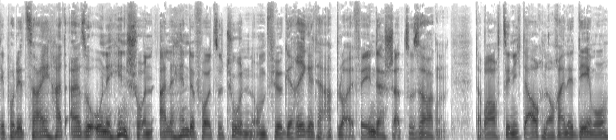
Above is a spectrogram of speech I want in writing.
Die Polizei hat also ohnehin schon alle Hände voll zu tun, um für geregelte Abläufe in der Stadt zu sorgen. Da braucht sie nicht auch noch eine Demo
